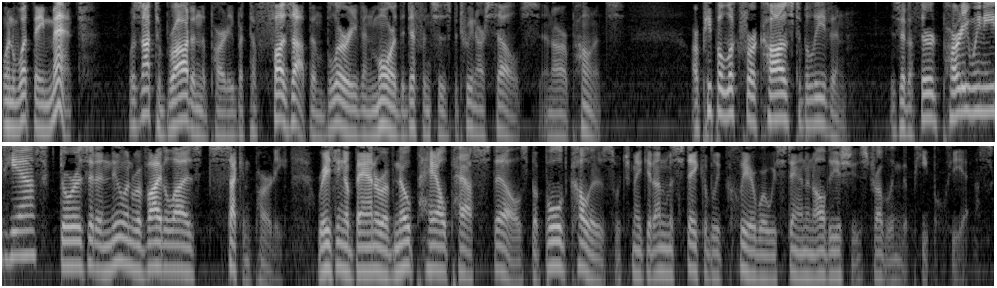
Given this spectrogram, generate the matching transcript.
when what they meant was not to broaden the party, but to fuzz up and blur even more the differences between ourselves and our opponents. Our people look for a cause to believe in. Is it a third party we need, he asked, or is it a new and revitalized second party? Raising a banner of no pale pastels, but bold colors which make it unmistakably clear where we stand in all the issues troubling the people, he asked.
